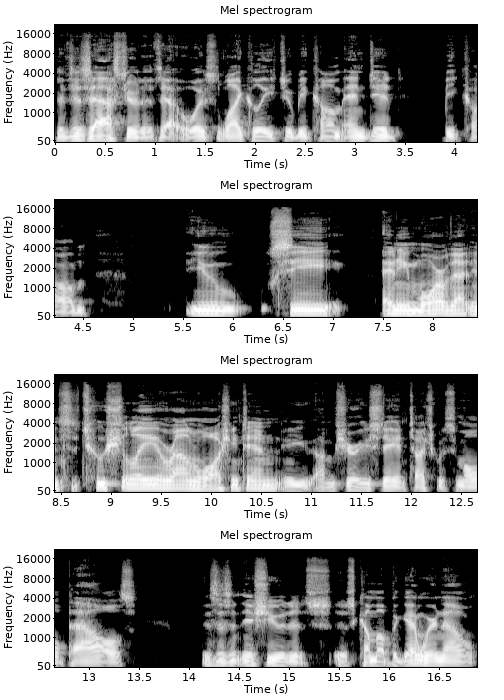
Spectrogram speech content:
the disaster that that was likely to become and did become. You see any more of that institutionally around Washington? I'm sure you stay in touch with some old pals. This is an issue that's, that's come up again. We're now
